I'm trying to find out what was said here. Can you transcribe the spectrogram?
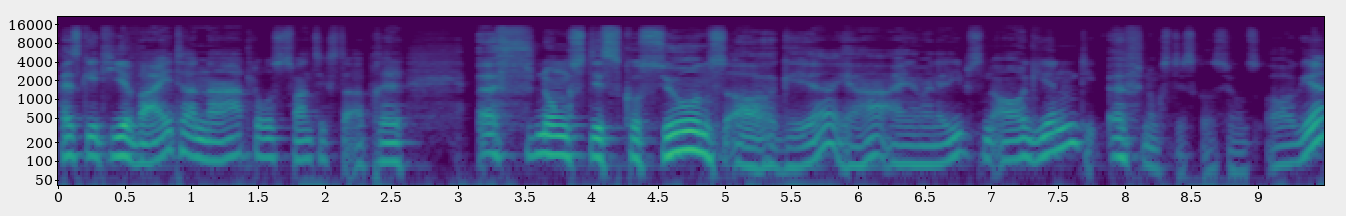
Es geht hier weiter, nahtlos, 20. April, Öffnungsdiskussionsorgie, ja, eine meiner liebsten Orgien, die Öffnungsdiskussionsorgie.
